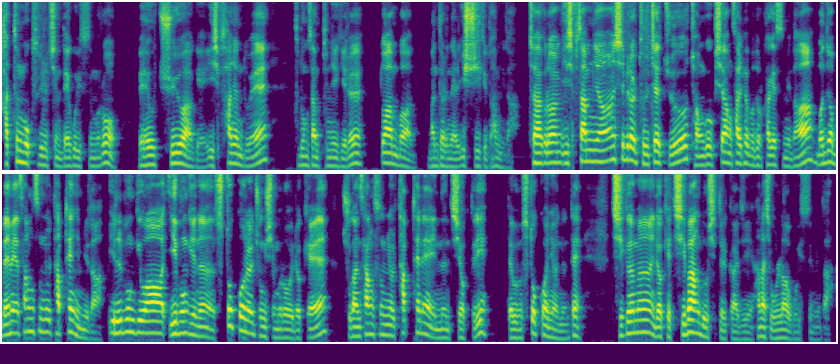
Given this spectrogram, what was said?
같은 목소리를 지금 내고 있으므로 매우 주요하게 24년도에 부동산 분위기를 또 한 번 만들어낼 이슈이기도 합니다. 자, 그럼 23년 11월 둘째 주 전국 시황 살펴보도록 하겠습니다. 먼저 매매 상승률 탑 10입니다. 1분기와 2분기는 수도권을 중심으로 이렇게 주간 상승률 탑 10에 있는 지역들이 대부분 수도권이었는데 지금은 이렇게 지방 도시들까지 하나씩 올라오고 있습니다.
